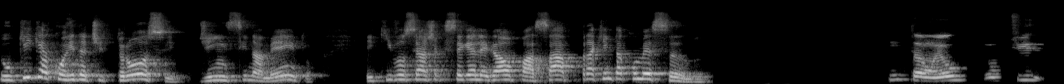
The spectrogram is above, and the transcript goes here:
O que, que a corrida te trouxe de ensinamento e que você acha que seria legal passar para quem está começando? Então, eu, eu, te,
